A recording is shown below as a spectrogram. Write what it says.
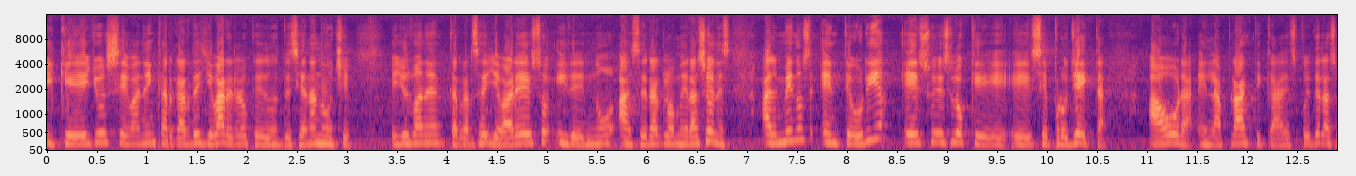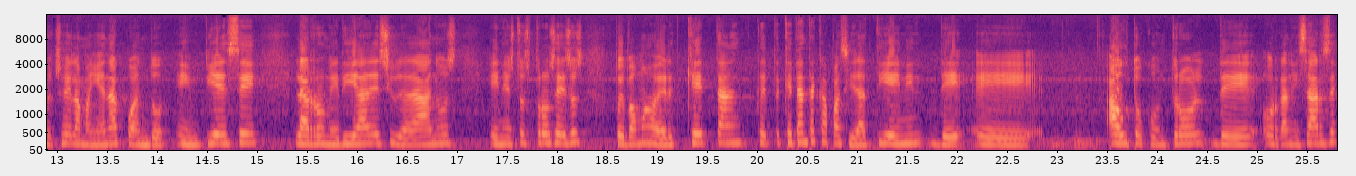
y que ellos se van a encargar de llevar, era lo que nos decían anoche, ellos van a encargarse de llevar eso y de no hacer aglomeraciones. Al menos en teoría eso es lo que eh, se proyecta. Ahora, en la práctica, después de las 8 de la mañana, cuando empiece la romería de ciudadanos en estos procesos, pues vamos a ver qué, tan, qué, tanta capacidad tienen de eh, autocontrol, de organizarse.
